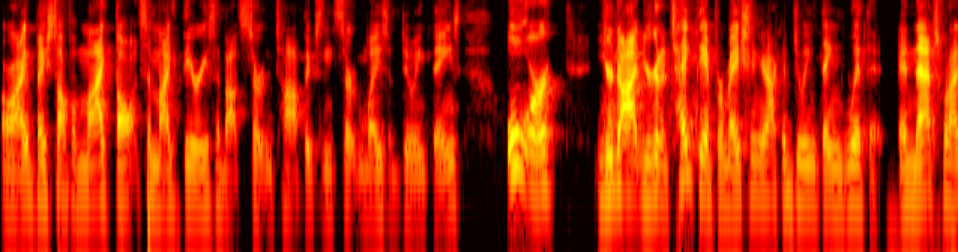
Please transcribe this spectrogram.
all right, based off of my thoughts and my theories about certain topics and certain ways of doing things, or you're not you're going to take the information you're not going to do anything with it. And that's what i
